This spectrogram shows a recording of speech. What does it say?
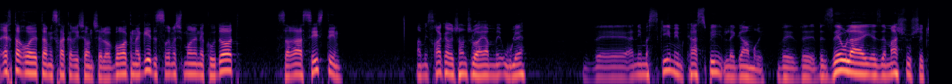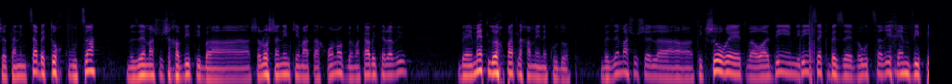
איך אתה רואה את המשחק הראשון שלו? בוא רק נגיד, 28 נקודות, 10 אסיסטים. המשחק הראשון שלו היה מעולה, ואני מסכים עם כספי לגמרי. וזה אולי איזה משהו שכשאתה נמצא בתוך קבוצה, וזה משהו שחוויתי בשלוש שנים כמעט האחרונות במכבי תל אביב, באמת לא אכפת לך מנקודות. וזה משהו של התקשורת והאוהדים, להתעסק בזה, והוא צריך MVP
